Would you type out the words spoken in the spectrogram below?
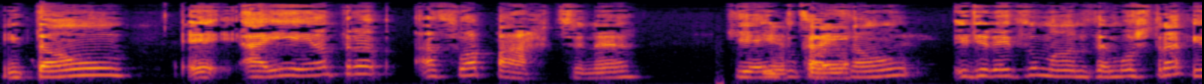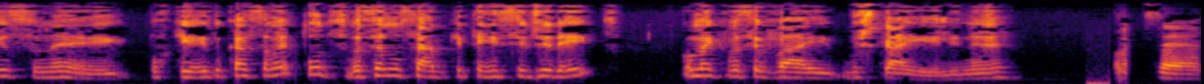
Então, é, aí entra a sua parte, né? Que é educação e direitos humanos, é mostrar isso, né? Porque educação é tudo. Se você não sabe que tem esse direito, como é que você vai buscar ele, né? Pois é.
